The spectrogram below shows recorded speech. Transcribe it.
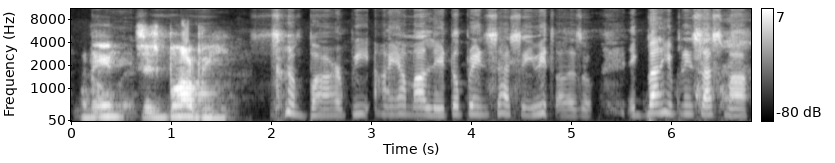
Nee, ze is Barbie. Barbie, I am a little princess. Je weet wel zo. Ik ben geen prinses, maar...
